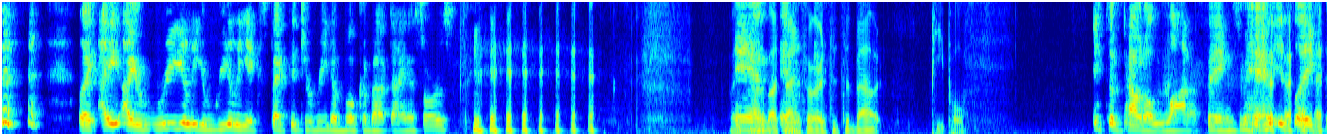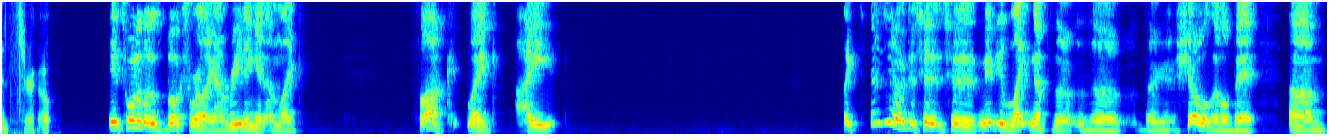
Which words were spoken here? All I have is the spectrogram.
like I I really really expected to read a book about dinosaurs. but it's not about and- dinosaurs. it's about people. It's about a lot of things, man. It's like That's true. it's one of those books where like I'm reading it, I'm like, fuck, like I like you know to to maybe lighten up the the the show a little bit. Um,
